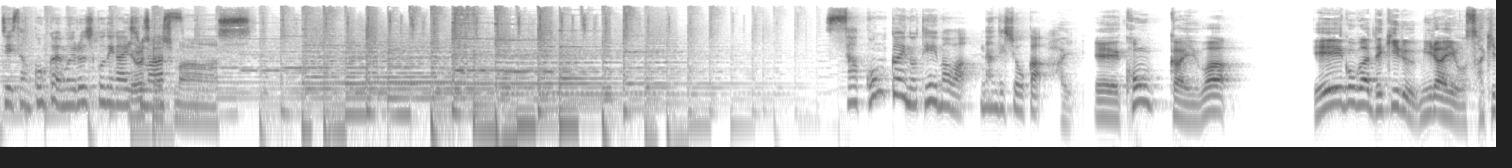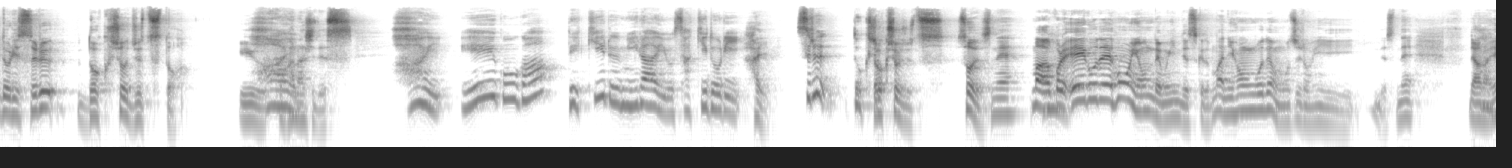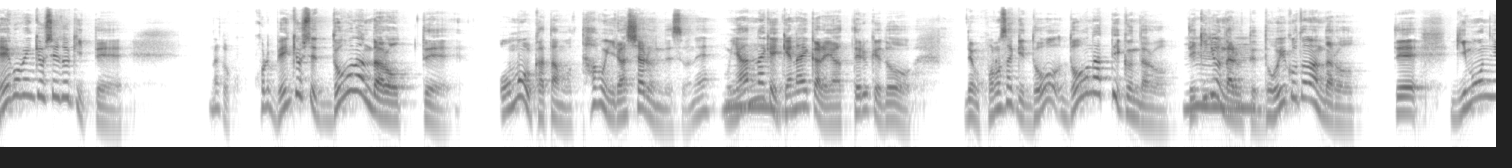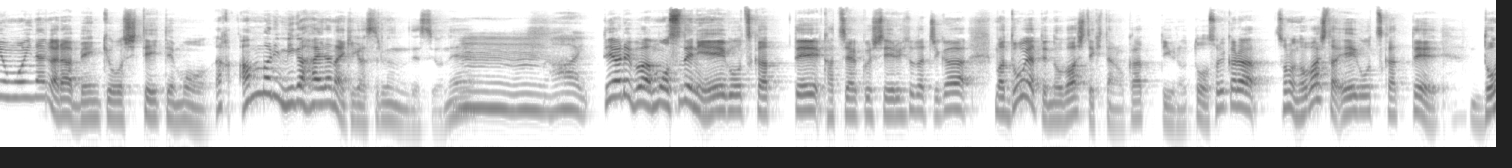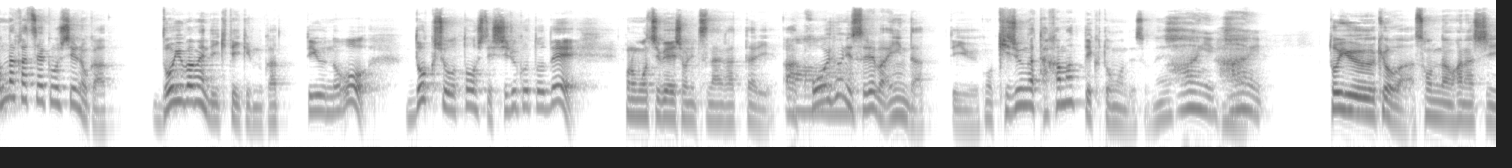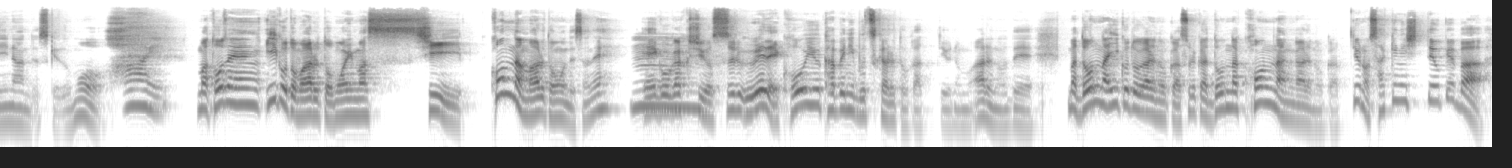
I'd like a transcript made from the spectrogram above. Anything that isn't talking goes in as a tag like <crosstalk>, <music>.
J さん今回もよろしくお願いしよろしくお願ます。いしますさあ今回のテーマは何でしょうか？はい、えー今回は英語ができる未来を先取りする読書術というおはい話です。はい。英語ができる未来を先取りはい、する読書。読書術。そうですね。まうん。あこれ英語で本読んでもいいんですけど、まあ日本語でももちろんいいんですねであのはい。英語勉強してる時ってなんかこれ勉強してどうなんだろうって思う方も多分いらっしゃるんですよね。もうやんなきゃいけないからやってるけど、でもこの先どうどうなっていくんだろう。できるようになるってどういうことなんだろうって疑問に思いながら勉強していてもなんかあんまり身が入らない気がするんですよね。はい。であればもうすでに英語を使って活躍している人たちが、まあ、どうやって伸ばしてきたのかっていうのとそれからその伸ばした英語を使ってどんな活躍をしているのかどういう場面で生きていけるのかっていうのを読書を通して知ることでこのモチベーションにつながったりあこういうふうにすればいいんだっていうこう基準が高まっていくと思うんですよね。はいははい。という今日はそんなお話なんですけども、はい。まあ当然いいこともあると思いますし、困難もあると思うんですよねう。ん英語学習をする上でこういう壁にぶつかるとかっていうのもあるので、まあどんないいことがあるのか、それからどんな困難があるのかっていうのを先に知っておけば、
